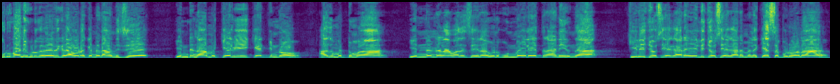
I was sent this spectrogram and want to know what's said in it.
குர்பானி கொடுக்கறது எதுக்குடா? உனக்கு என்னடா வந்துச்சு? என்று நாம கேள்வியை கேட்கின்றோம். அது மட்டுமா? என்னென்னலாம் வதை செய்யறான்? இவனுக்கு உண்மையிலேயே திராணி இருந்தா கிளி ஜோசியக்காரன் எலி ஜோசியக்காரன் மேல கேச போடுவானா?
